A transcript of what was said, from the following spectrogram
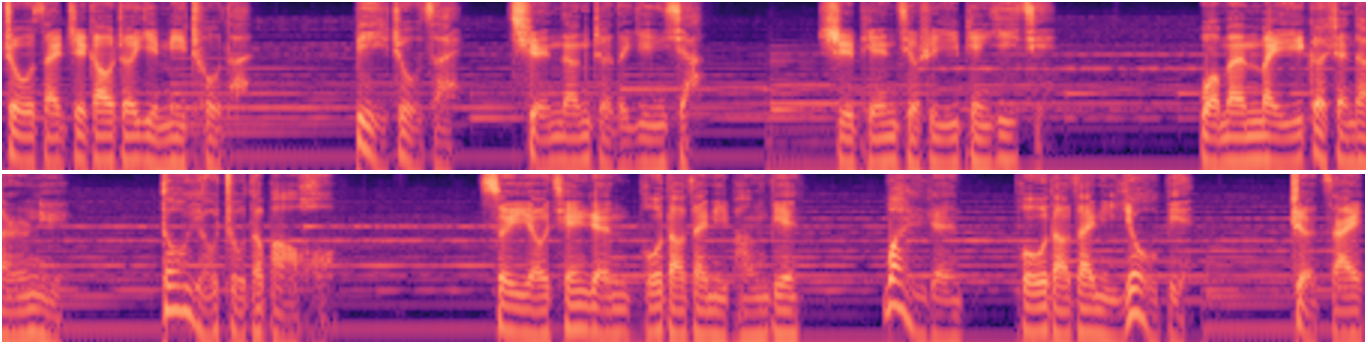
住在至高者隐秘处的，必住在全能者的荫下。诗篇就是一篇一节。我们每一个神的儿女，都有主的保护。虽有千人扑倒在你旁边，万人扑倒在你右边，这灾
